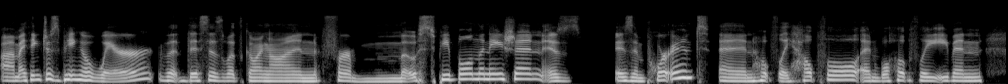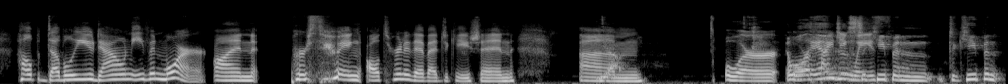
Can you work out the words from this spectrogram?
Um, I think just being aware that this is what's going on for most people in the nation is is important and hopefully helpful and will hopefully even help double you down even more on pursuing alternative education um yeah. or well, or finding ways to keep in to keep in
